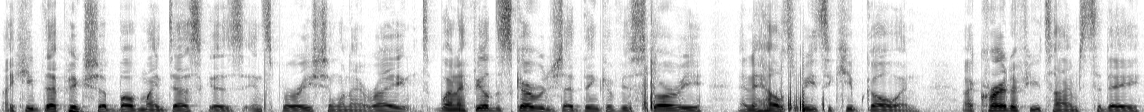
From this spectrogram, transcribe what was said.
I keep that picture above my desk as inspiration when I write. When I feel discouraged, I think of his story and it helps me to keep going. I cried a few times today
